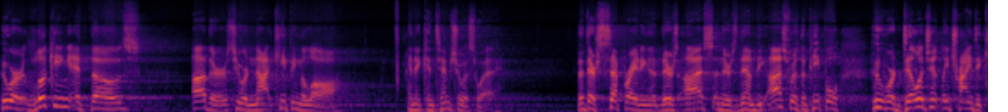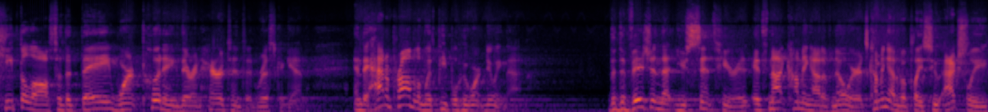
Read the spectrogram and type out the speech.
who are looking at those others who are not keeping the law in a contemptuous way, that they're separating, that there's us and there's them. The us was the people who were diligently trying to keep the law so that they weren't putting their inheritance at risk again. And they had a problem with people who weren't doing that. The division that you sense here, it's not coming out of nowhere. It's coming out of a place who actually,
